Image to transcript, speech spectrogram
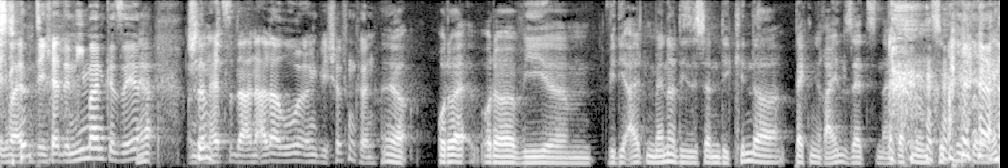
Ich meine, dich hätte niemand gesehen. Ja, und stimmt. dann hättest du da in aller Ruhe irgendwie schiffen können. Ja. Oder, oder wie, ähm, wie die alten Männer, die sich dann in die Kinderbecken reinsetzen, einfach nur um zu pinkeln.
